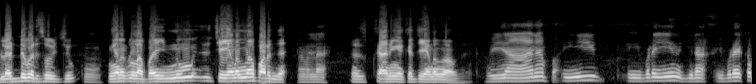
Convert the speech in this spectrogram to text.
ബ്ലഡ് പരിശോധിച്ചു. ഇങ്ങനെയൊക്കെയുള്ള അപ്പൊ ഇന്നും ചെയ്യണം ചെയ്യണമെന്നാ പറഞ്ഞേ. സ്കാനിങ് ഒക്കെ ചെയ്യണമെന്നാ പറഞ്ഞത് പറഞ്ഞു ഈ ആന ഈ ഇവിടെ ഈ ഇവിടെയൊക്കെ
